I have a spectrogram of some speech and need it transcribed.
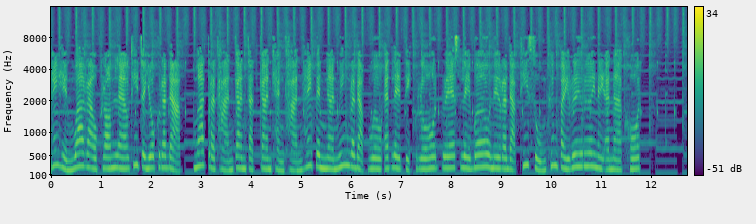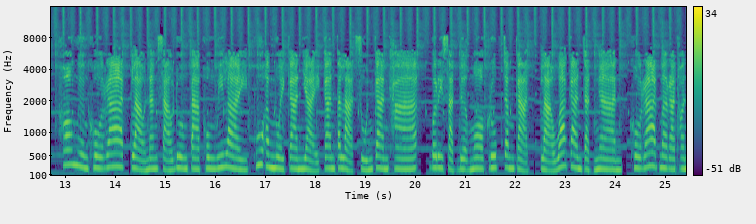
ให้เห็นว่าเราพร้อมแล้วที่จะยกระดับ มาตรฐานการจัดการแข่งขันให้เป็นงานวิ่งระดับ World Athletic Road Race Label ในระดับที่สูงขึ้นไปเรื่อย ๆ ในอนาคตพ่อเมืองโคราชกล่าวนางสาวดวงตาพงวิไล ผู้อำนวยการใหญ่การตลาดศูนย์การค้า บริษัทเดอะมอลล์กรุ๊ปจำกัด กล่าวว่าการจัดงาน โคราชมาราธอน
